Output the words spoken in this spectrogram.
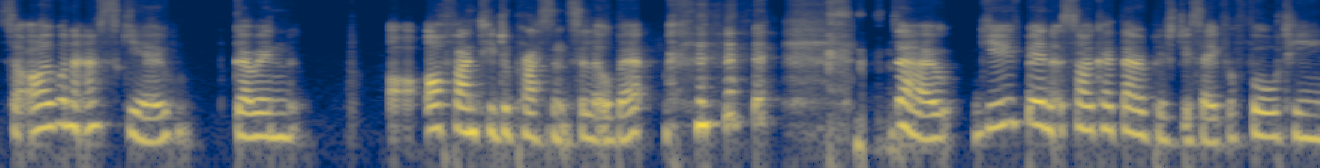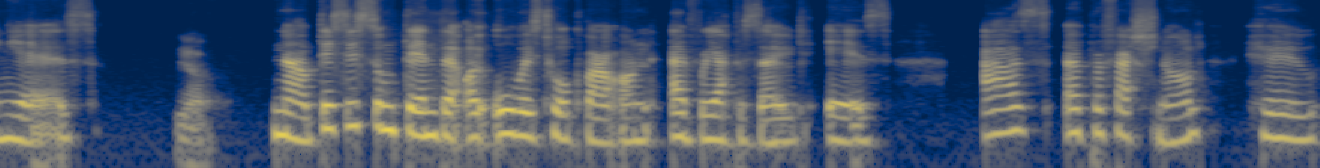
so i want to ask you going off antidepressants a little bit. So you've been a psychotherapist you say for 14 years. Yeah. Now this is something that i always talk about on every episode is as a professional who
